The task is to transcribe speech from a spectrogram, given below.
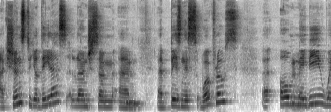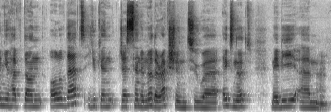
actions to your data, launch some um, mm-hmm. business workflows. Uh, or mm-hmm. maybe when you have done all of that, you can just send another action to uh, Hexnode. Maybe um, mm-hmm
